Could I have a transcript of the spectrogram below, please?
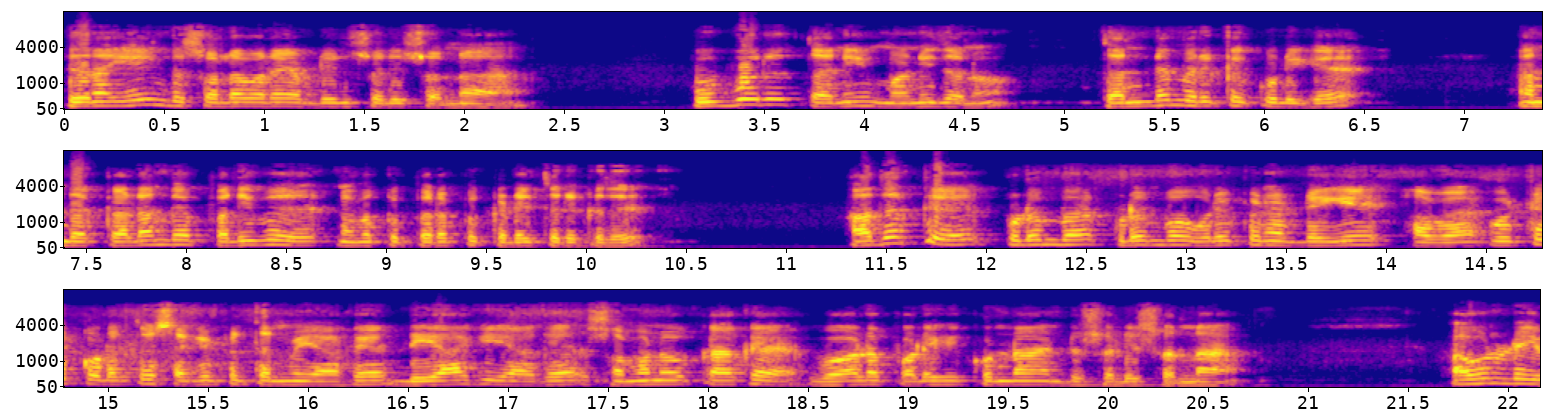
இதை நான் ஏன் இங்கே சொல்ல வரேன் அப்படின்னு சொல்லி சொன்னால் ஒவ்வொரு தனி மனிதனும் தன்னிடம் இருக்கக்கூடிய அந்த கடந்த பதிவு நமக்கு பிறப்பு கிடைத்திருக்குது. அதற்கு குடும்ப குடும்ப உறுப்பினரிடையே அவ விட்டு கொடுத்து சகிப்புத்தன்மையாக தியாகியாக சமநோக்காக வாழ பழகி கொண்டான் என்று சொல்லி சொன்னான் அவனுடைய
